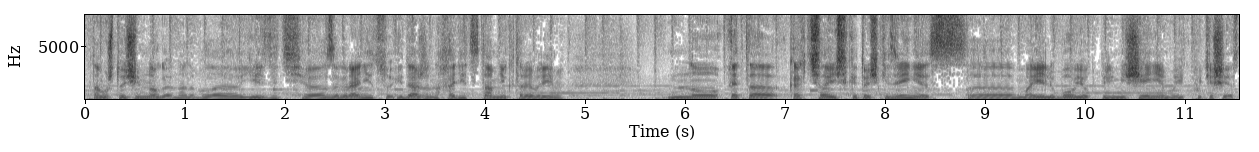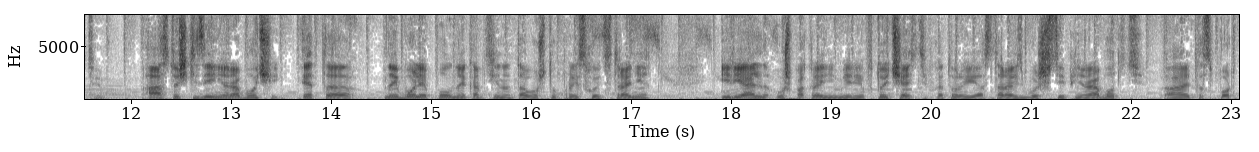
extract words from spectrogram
потому что очень много надо было ездить э, за границу и даже находиться там некоторое время. Но это, как человеческой точки зрения, с э, моей любовью к перемещениям и к путешествиям. А с точки зрения рабочей, это наиболее полная картина того, что происходит в стране. И реально, уж по крайней мере, в той части, в которой я стараюсь в большей степени работать, а это спорт,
